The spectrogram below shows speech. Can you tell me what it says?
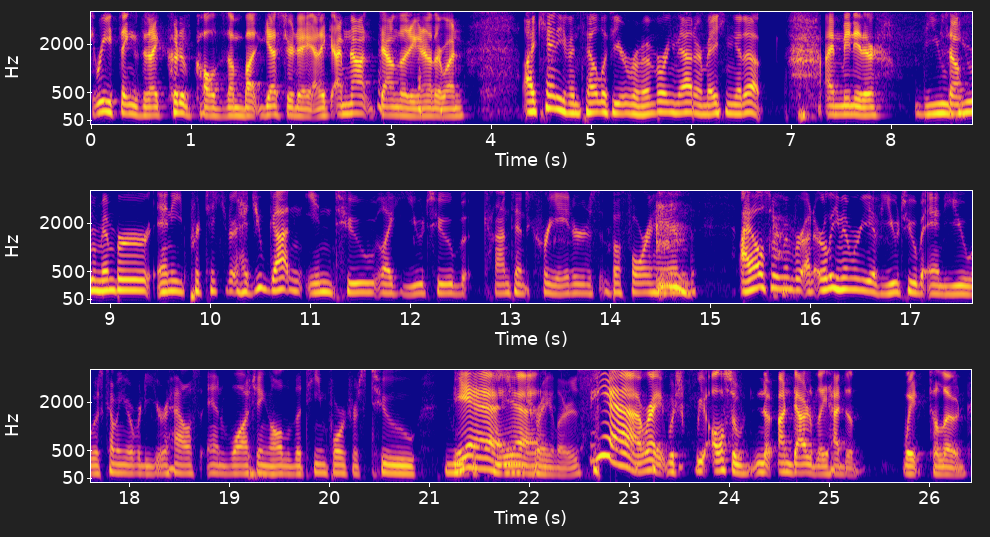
three things that I could have called Zumbut yesterday. Like I'm not downloading another one. I can't even tell if you're remembering that or making it up. I mean, neither. Do you So- do you remember any particular? Had you gotten into like YouTube content creators beforehand? I also remember an early memory of YouTube and you was coming over to your house and watching all of the Team Fortress 2 Meet Yeah, the Team yeah. trailers. Yeah, right. Which we also no- undoubtedly had to wait to load.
